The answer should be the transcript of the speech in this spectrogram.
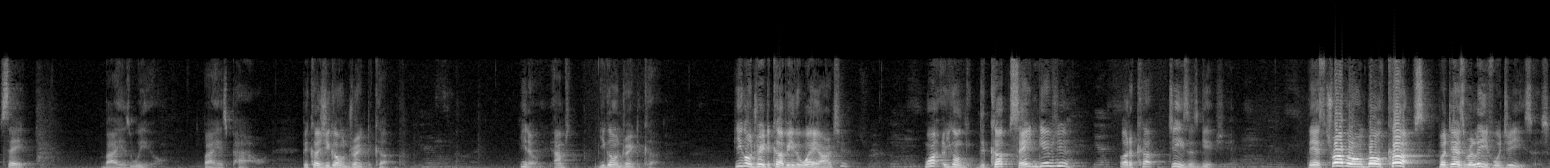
Say, by his will, by his power. Because you're going to drink the cup. You know, I'm, you're going to drink the cup. You're going to drink the cup either way, aren't you? What, are you going to, the cup Satan gives you? Or the cup Jesus gives you? There's trouble on both cups, but there's relief with Jesus.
